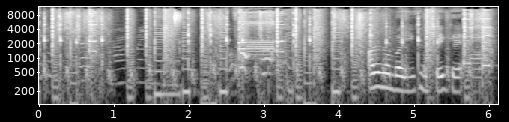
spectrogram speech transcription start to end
didn't check how many. What's that? I don't know, but you can take it.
